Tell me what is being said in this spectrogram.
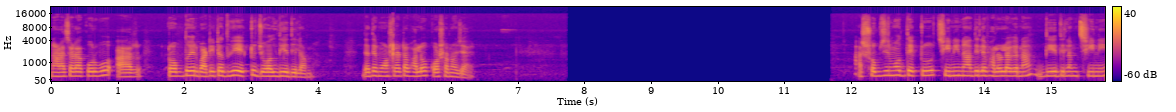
নাড়াচাড়া করব আর টক দইয়ের বাটিটা ধুয়ে একটু জল দিয়ে দিলাম, যাতে মশলাটা ভালো কষানো যায়। আর সবজির মধ্যে একটু চিনি না দিলে ভালো লাগে না, দিয়ে দিলাম চিনি।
